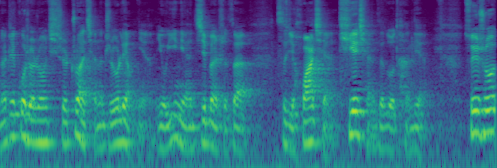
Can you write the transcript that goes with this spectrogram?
那这过程中其实赚钱的只有两年，有一年基本是在自己花钱贴钱在做探店。所以说，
